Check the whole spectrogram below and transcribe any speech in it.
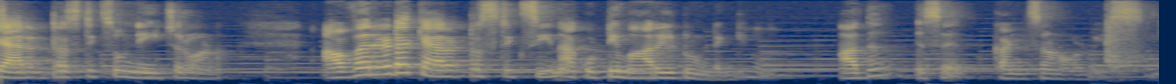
ക്യാരക്ടറിസ്റ്റിക്സും നേച്ചറുമാണ് അവരുടെ ക്യാരക്ടറിസ്റ്റിക്സിൽ നിന്ന് ആ കുട്ടി മാറിയിട്ടുണ്ടെങ്കിൽ അത് ഇസ് എ കൺസേൺ ഓൾവേസ്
